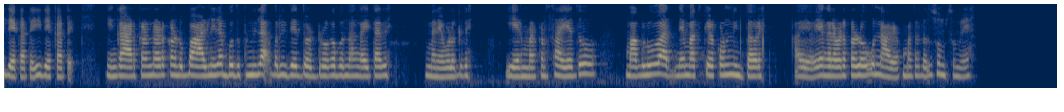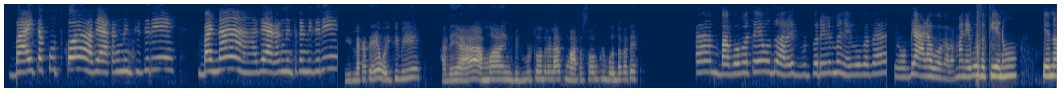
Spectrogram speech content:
ಇದೇ ಕತೆ ಇದೇ ಕತೆ. ಹಿಂಗ ಆಡ್ಕೊಂಡು ಆಡ್ಕೊಂಡು ಬಾಳ್ನಿಲ್ಲ ಬದುಕನಿಲ್ಲ. ಬರೀ ಇದೇ ದೊಡ್ಡ ರೋಗ ಬಂದಂಗೆ ಆಯ್ತದೆ ಮನೆ ಒಳಗಡೆ ಏನು ಮಾಡ್ಕೊಂಡು ಸಾಯೋದು? ಮಗಳು ಅದನ್ನೇ ಮಾತು ಕೇಳ್ಕೊಂಡು ನಿಂತವ್ರೆ. ಅಯ್ಯೋ ಹೆಂಗಾರ ಹೋಗು ನಾವ್ಯಾಕೆ ಮಾತಾಡೋದು ಸುಮ್ ಸುಮ್ಮನೆ ಬಾಯ್ ತ ಕೂತ್ಕೋ ಅದೇ ಯಾಕಂಗ್ ನಿಂತಿದ್ದೀರಿ? ಬಣ್ಣ ಅದೇ ಯಾಕಂಗ್ ನಿಂತ್ಕೊಂಡಿದ್ದೀರಿ? ಇಲ್ಲ ಕತೆ ಹೋಯ್ತೀವಿ ಅದೇ ಅಮ್ಮ ಹಿಂಗ್ ಬಿದ್ಬಿಡ್ತು ಅಂದ್ರಲ್ಲ ಮಾತಾಡ್ಸೋ ಅನ್ಕೊಂಡು ಬಂದ ಕತೆ. ಆ, ಬಾಬು ಮತ್ತೆ ಒಂದು ಹಾರ ಇದ್ಬಿಟ್ಟು ಬರೀ ಮನೆಗೆ ಹೋಗದ? ಅಯ್ಯೋ ಬ್ಯಾಡ ಹೋಗವ. ಮನೆಗೆ ಹೋಗಕ್ಕೆ ಏನು? ಏನೋ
